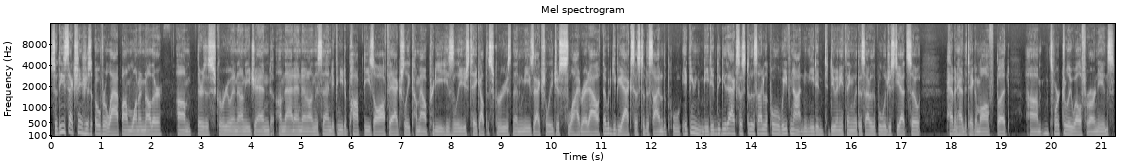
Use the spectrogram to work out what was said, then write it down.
So these sections just overlap on one another. Um, there's a screw in on each end, on that end and on this end. If you need to pop these off, they actually come out pretty easily. You just take out the screws, then these actually just slide right out. That would give you access to the side of the pool. If you needed to get access to the side of the pool, we've not needed to do anything with the side of the pool just yet, so haven't had to take them off, but um, it's worked really well for our needs.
